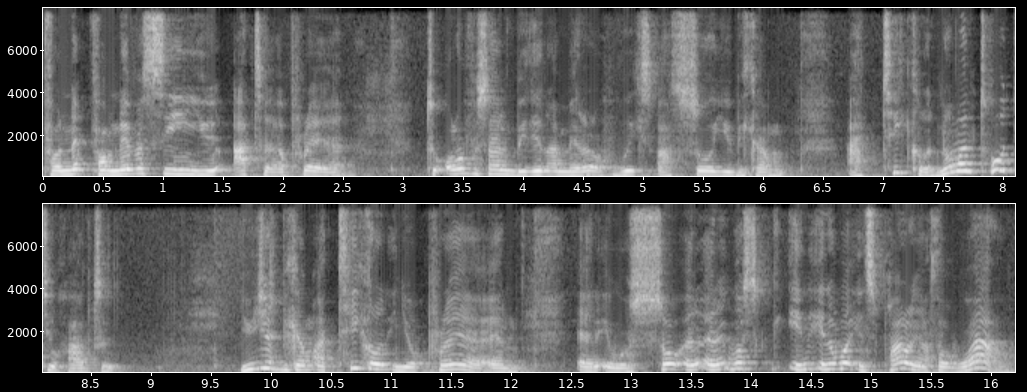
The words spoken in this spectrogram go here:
from ne- from never seeing you utter a prayer, to all of a sudden within a matter of weeks, I saw you become articulate. No one taught you how to. You just become articulate in your prayer, and and it was so, and, and it was in, in a way inspiring. I thought, wow,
